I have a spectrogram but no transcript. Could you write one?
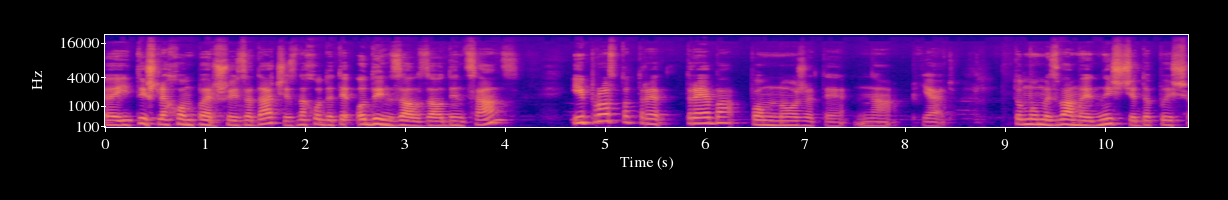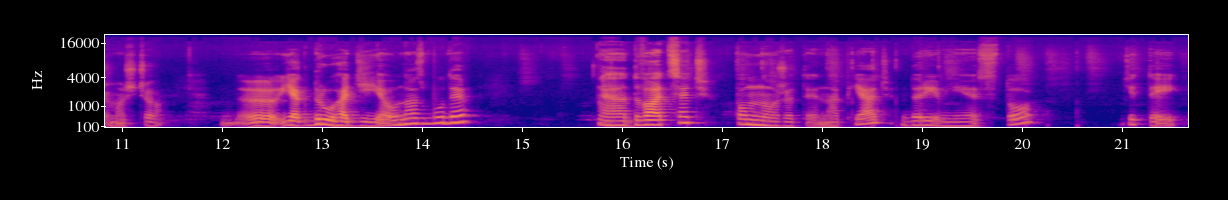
е, йти шляхом першої задачі, знаходити один зал за один сеанс, і просто треба помножити на 5. Тому ми з вами нижче допишемо, що е, як друга дія у нас буде е, 20 помножити на 5 дорівнює 100 дітей.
